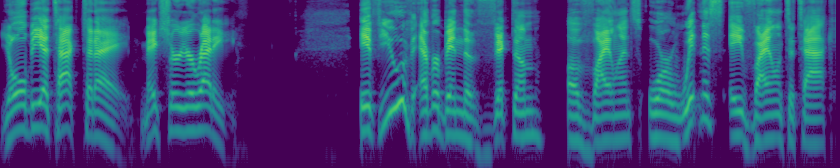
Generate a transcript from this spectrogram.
you'll be attacked today. Make sure you're ready. If you have ever been the victim of violence or witnessed a violent attack,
